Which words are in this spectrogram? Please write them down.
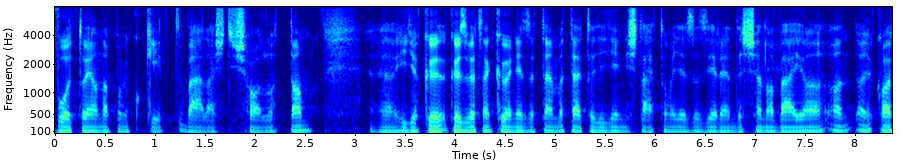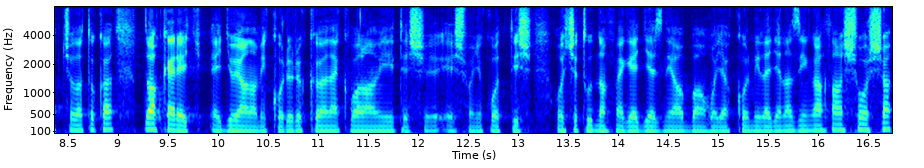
volt olyan nap, amikor két vállást is hallottam, így a közvetlen környezetemben, tehát hogy én is látom, hogy ez azért rendesen abálja a, a kapcsolatokat, de akár egy, egy olyan, amikor örökölnek valamit, és, és mondjuk ott is, hogy se tudnak megegyezni abban, hogy akkor mi legyen az ingatlan sorsa.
